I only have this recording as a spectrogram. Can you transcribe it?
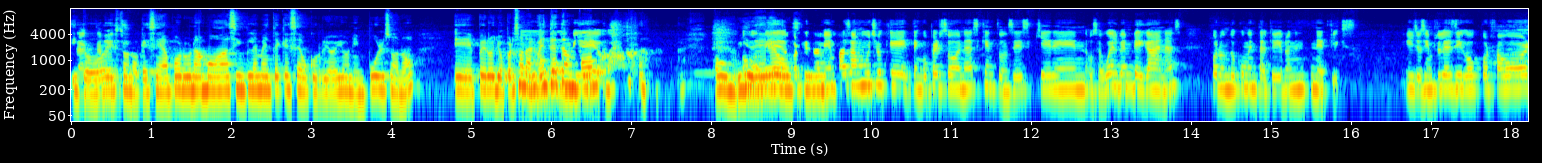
y todo esto, no que sea por una moda simplemente que se ocurrió y un impulso, ¿no? Eh, pero yo personalmente tampoco... O un video. porque también pasa mucho que tengo personas que entonces quieren o se vuelven veganas por un documental que vieron en Netflix. Y yo siempre les digo, por favor,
